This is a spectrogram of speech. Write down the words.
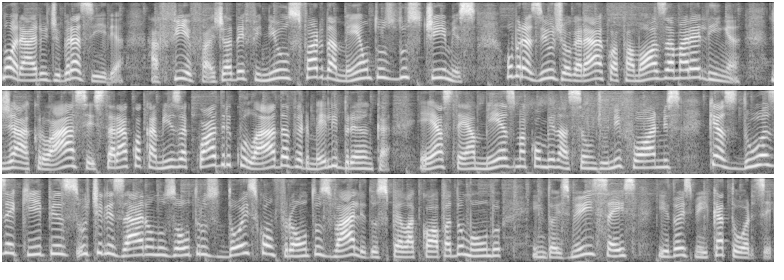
no horário de Brasília. A FIFA já definiu os fardamentos dos times. O Brasil jogará com a famosa amarelinha. Já a Croácia estará com a camisa quadriculada vermelha e branca. Esta é a mesma combinação de uniformes que as duas equipes utilizaram nos outros dois confrontos válidos pela Copa do Mundo em 2006 e 2014.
